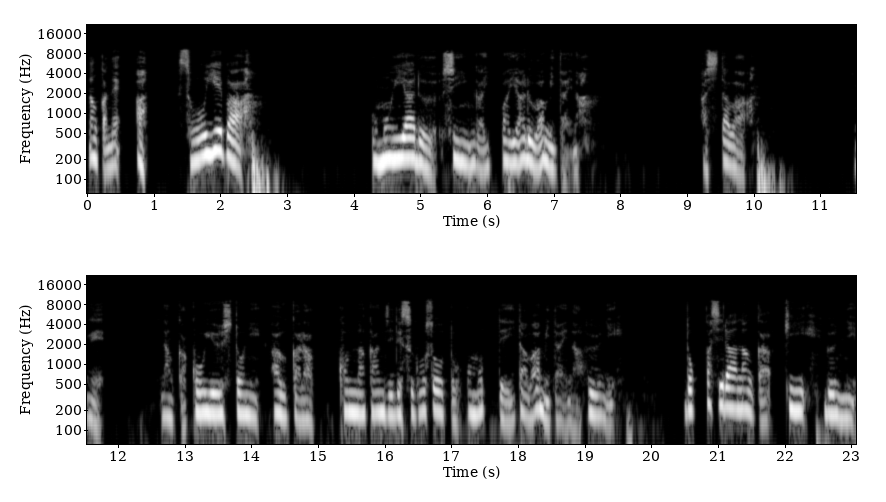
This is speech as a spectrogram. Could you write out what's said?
なんかね、あ、そういえば、思いやるシーンがいっぱいあるわ、みたいな。明日は、えなんかこういう人に会うから、こんな感じで過ごそうと思っていたわ、みたいな風に、どっかしらなんか気分に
